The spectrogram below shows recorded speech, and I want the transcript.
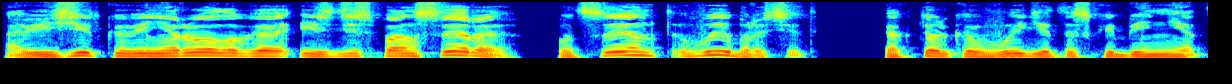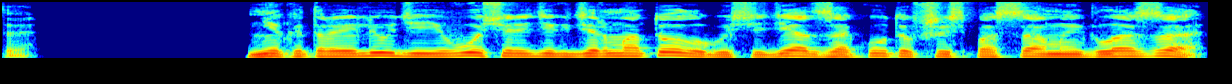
А визитку венеролога из диспансера пациент выбросит, как только выйдет из кабинета. Некоторые люди и в очереди к дерматологу сидят, закутавшись по самые глаза,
